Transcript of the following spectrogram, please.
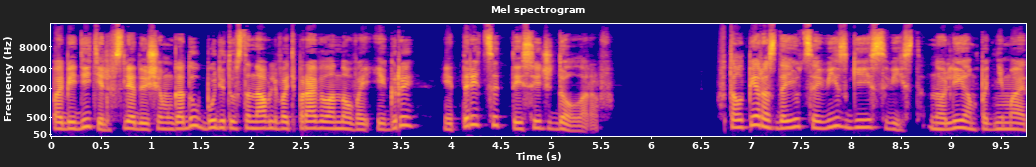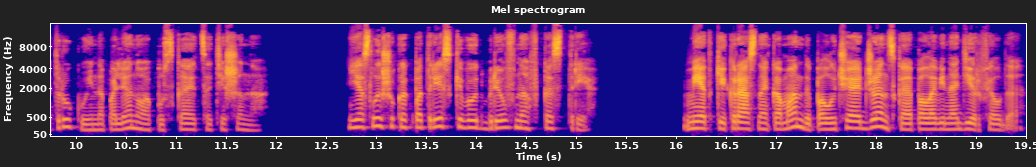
Победитель в следующем году будет устанавливать правила новой игры и 30 тысяч долларов. В толпе раздаются визги и свист, но Лиам поднимает руку, и на поляну опускается тишина. Я слышу, как потрескивают бревна в костре. Метки красной команды получает женская половина Дирфилда.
